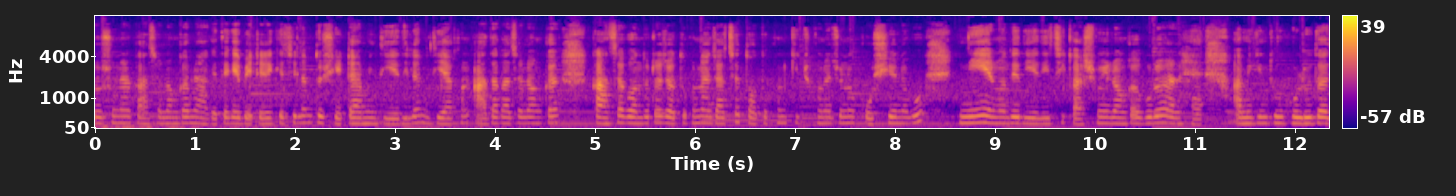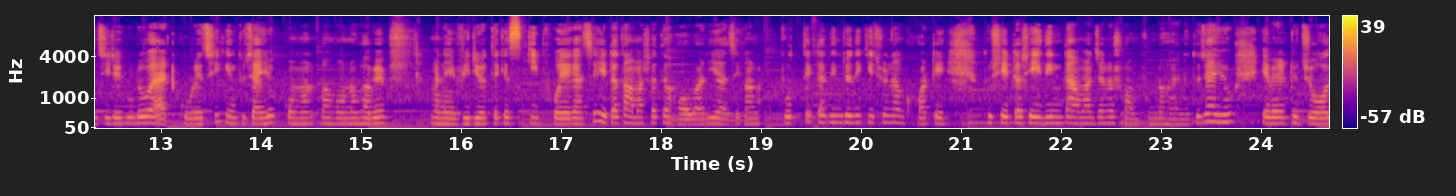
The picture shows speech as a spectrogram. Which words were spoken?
রসুন আর কাঁচা লঙ্কা আমি আগে থেকে বেটে রেখেছিলাম, তো সেটা আমি দিয়ে দিলাম। দিয়ে এখন আদা, কাঁচা লঙ্কার কাঁচা গন্ধটা যতক্ষণ না যাচ্ছে ততক্ষণ কিছুক্ষণের জন্য কষিয়ে নেব। নিয়ে এর মধ্যে দিয়ে দিচ্ছি কাশ্মীরি লঙ্কা গুঁড়ো আর হ্যাঁ আমি কিন্তু হলুদ আর জিরে গুঁড়োও অ্যাড করেছি, কিন্তু যাই হোক কোনো না কোনোভাবে মানে ভিডিও থেকে স্কিপ হয়ে গেছে। এটা তো আমার সাথে হওয়ারই আছে, কারণ প্রত্যেকটা দিন যদি কিছু না ঘটে, তো সেটা সেই দিনটা আমার যেন সম্পূর্ণ হয় না তো যাই হোক, এবার একটু জল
